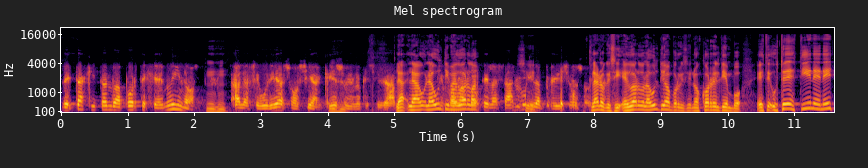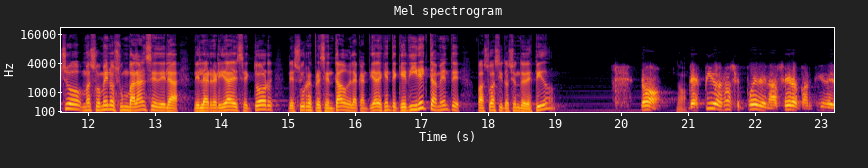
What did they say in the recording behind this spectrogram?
le estás quitando aportes genuinos a la seguridad social, que eso es lo que se llama. La, última, Eduardo. Parte de la salud y la previsión social. Claro que sí. Eduardo, la última porque se nos corre el tiempo. Este, ¿Ustedes tienen hecho más o menos un balance de la, de la realidad del sector, de sus representados, de la cantidad de gente que directamente pasó a situación de despido? No, despidos no se pueden hacer a partir de,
